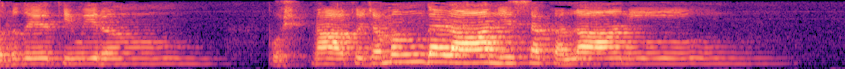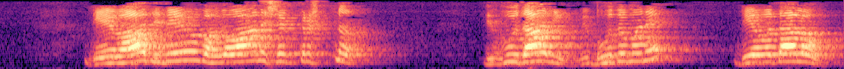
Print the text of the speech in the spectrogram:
हृदय तिमिरम, पुष्णातु च भगवान श्री कृष्ण विभुदादि विभुद मने देवता लोग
